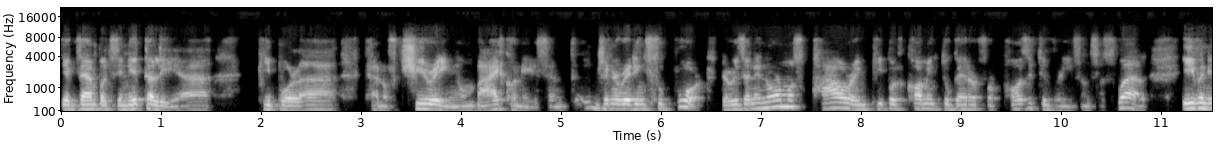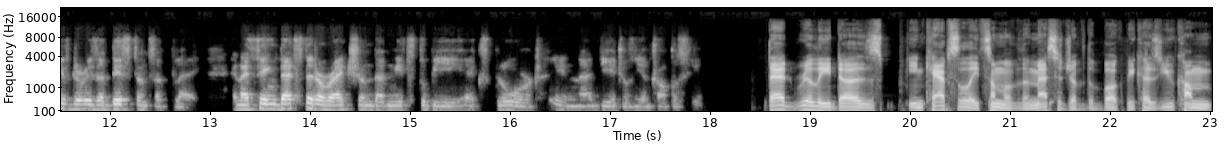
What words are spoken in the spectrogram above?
the examples in Italy, uh, people kind of cheering on balconies and generating support. There is an enormous power in people coming together for positive reasons as well, even if there is a distance at play. And I think that's the direction that needs to be explored in uh, the age of the Anthropocene. That really does encapsulate some of the message of the book because you come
